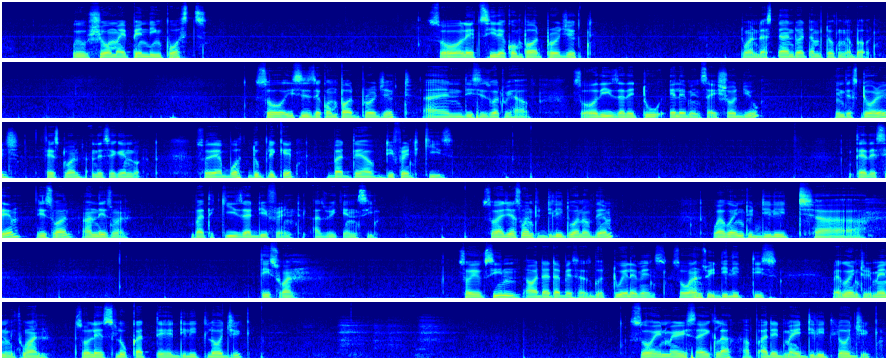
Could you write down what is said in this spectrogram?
will show my pending posts. So let's see the compound project to understand what I'm talking about. So this is the compound project and this is what we have. So these are the two elements I showed you in the storage first one and the second one so they are both duplicate but they have different keys. They're the same this one and this one but the keys are different as we can see. So I just want to delete one of them. We're going to delete uh, this one. So you've seen our database has got two elements. So once we delete this we're going to remain with one. So let's look at the delete logic so in my recycler I've added my delete logic.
